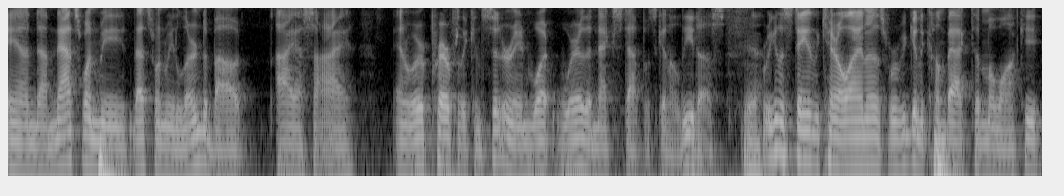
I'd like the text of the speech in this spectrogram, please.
and um, that's when we that's when we learned about ISI, and we were prayerfully considering what where the next step was going to lead us. Were we going to stay in the Carolinas? Were we going to come back to Milwaukee?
